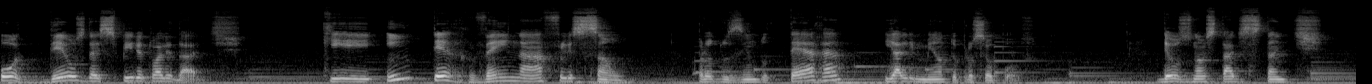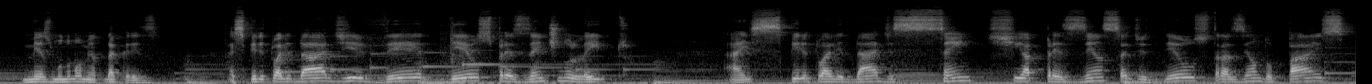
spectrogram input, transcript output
o Deus da espiritualidade que intervém na aflição, produzindo terra e alimento para o seu povo. Deus não está distante, mesmo no momento da crise. A espiritualidade vê Deus presente no leito. A espiritualidade sente a presença de Deus trazendo paz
